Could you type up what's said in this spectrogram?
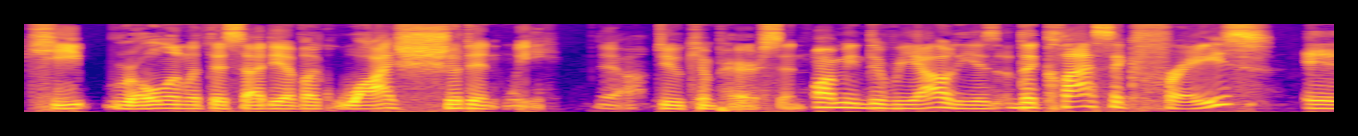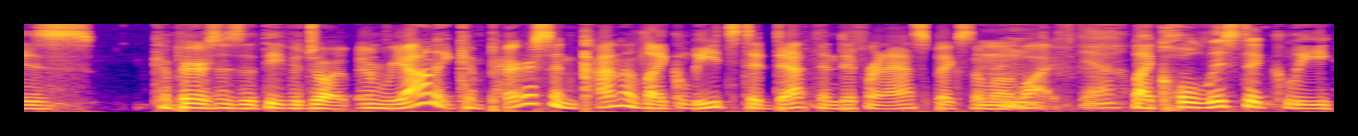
keep rolling with this idea of like why shouldn't we Yeah. do comparison I mean, the reality is the classic phrase is comparison's the thief of joy. In reality, comparison kind of like leads to death in different aspects of our mm-hmm. life. yeah. Like holistically,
